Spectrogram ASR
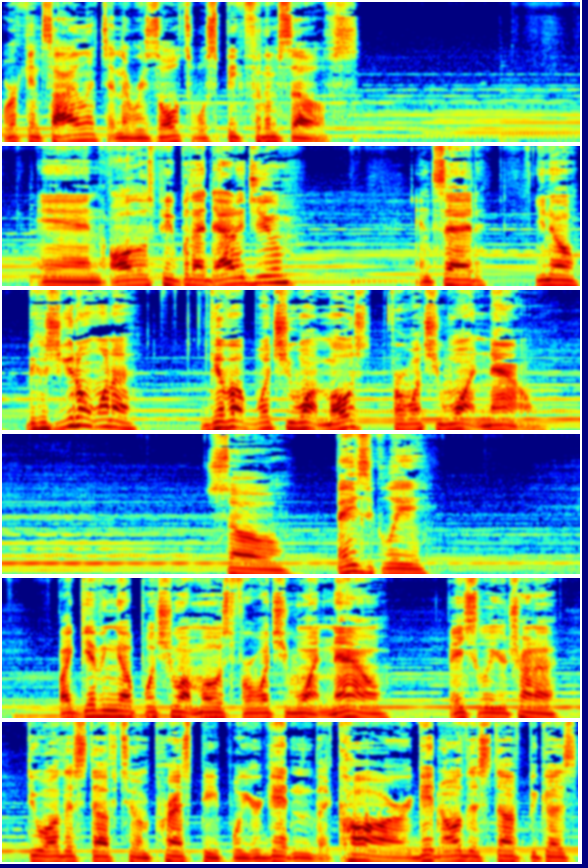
work in silence, and the results will speak for themselves. And all those people that doubted you and said, you know, because you don't want to give up what you want most for what you want now. So basically, by giving up what you want most for what you want now, basically you're trying to do all this stuff to impress people. You're getting the car, getting all this stuff because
